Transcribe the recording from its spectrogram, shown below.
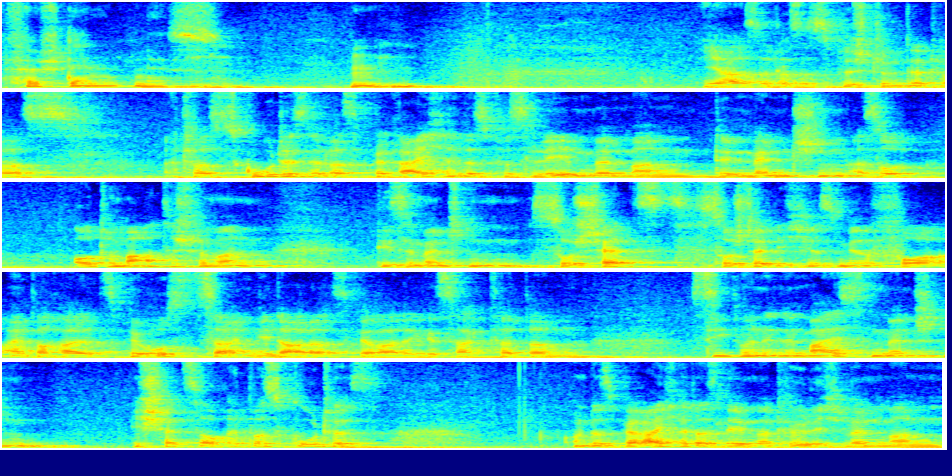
Verständnis. Mhm. Mhm. Ja, also das ist bestimmt etwas, etwas Gutes, etwas Bereicherndes fürs Leben, wenn man den Menschen, also automatisch, wenn man diese Menschen so schätzt, so stelle ich es mir vor, einfach als Bewusstsein, wie Dada es gerade gesagt hat, dann sieht man in den meisten Menschen, ich schätze auch etwas Gutes. Und das bereichert das Leben natürlich, wenn man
